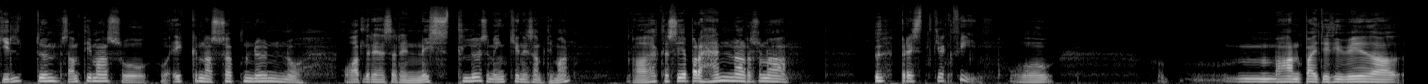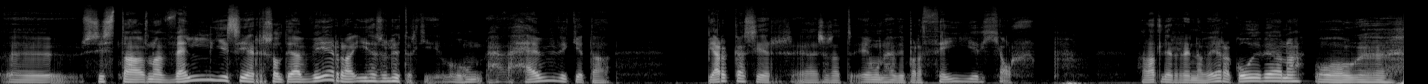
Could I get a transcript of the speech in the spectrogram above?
gildum samtímans og, og eignasöpnun og, og allir þessari neistlu sem enginn er samtíman að þetta sé bara hennar svona uppreist gegn því og hann bæti því við að uh, sista velji sér svolítið að vera í þessu hlutverki og hún hefði geta bjarga sér eða, sagt, ef hún hefði bara þegið hjálp það er allir að reyna að vera góði við hana og uh,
